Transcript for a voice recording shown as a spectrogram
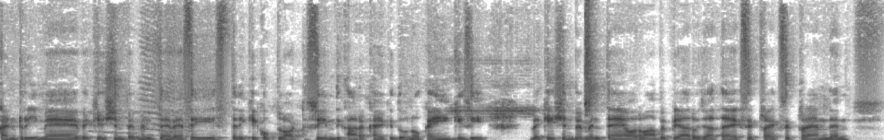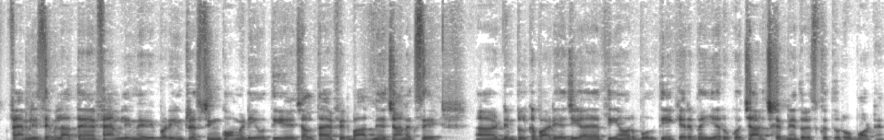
कंट्री में वेकेशन पे मिलते हैं। वैसे ही इस तरीके को प्लॉट सेम दिखा रखा है कि दोनों कहीं किसी वेकेशन पे मिलते हैं और वहाँ पे प्यार हो जाता है etcetera etcetera and then family से मिलाते हैं। फैमिली में भी बड़ी इंटरेस्टिंग कॉमेडी होती है चलता है। फिर बाद में अचानक से डिम्पल कपाड़िया जी आ जाती हैं और बोलती हैं कि अरे भैया रुको चार्ज करने तो इसको तो रोबोट है।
